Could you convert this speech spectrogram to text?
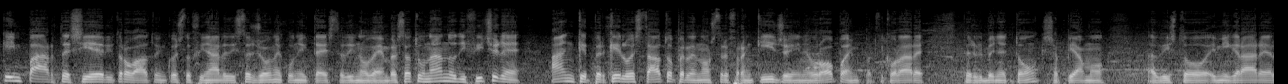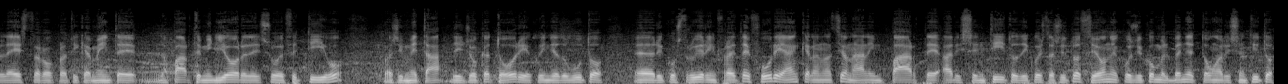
che in parte si è ritrovato in questo finale di stagione con il test di novembre. È stato un anno difficile anche perché lo è stato per le nostre franchigie in Europa, in particolare per il Benetton, che sappiamo ha visto emigrare all'estero praticamente la parte migliore del suo effettivo, quasi metà dei giocatori e quindi ha dovuto eh, ricostruire in fretta e furia e anche la nazionale in parte ha risentito di questa situazione, così come il Benetton ha risentito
